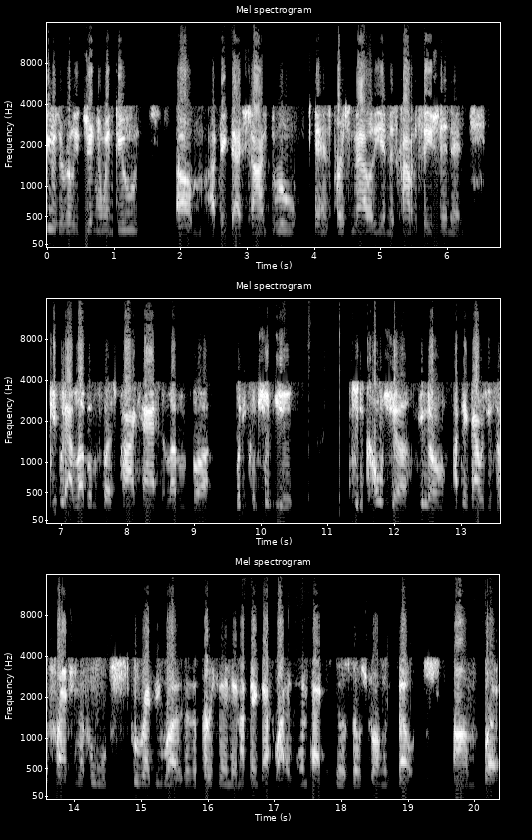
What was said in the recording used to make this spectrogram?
He was a really genuine dude. Um, I think that shined through in his personality and his conversation and people that love him for his podcast and love him for what he contributed to the culture, you know, I think that was just a fraction of who who Reggie was as a person, and I think that's why his impact is still so strongly felt. Um, but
